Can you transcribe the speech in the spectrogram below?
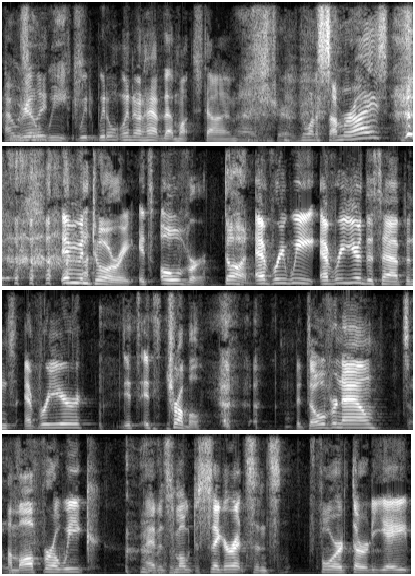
How was really? your week? We, we don't we don't have that much time. That's true. You want to summarize? Inventory, it's over. Done. Every week, every year this happens. Every year, it's it's trouble. it's over now. I'm off for a week. I haven't smoked a cigarette since 4:38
